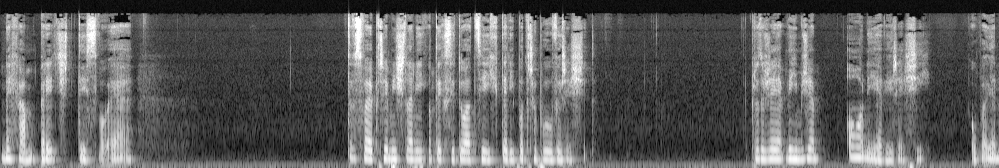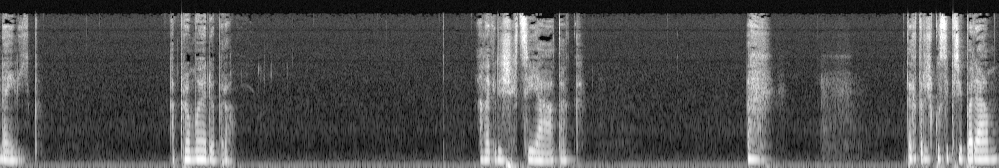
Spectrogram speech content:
nechám pryč ty svoje to svoje přemýšlení o těch situacích, které potřebuju vyřešit. Protože vím, že on je vyřeší úplně nejlíp. A pro moje dobro. Ale když chci já, tak tak trošku si připadám,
